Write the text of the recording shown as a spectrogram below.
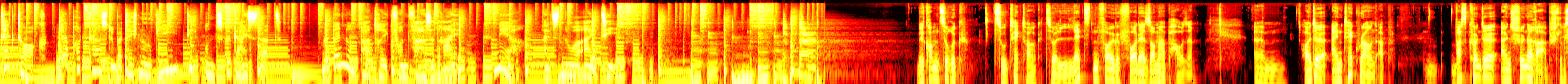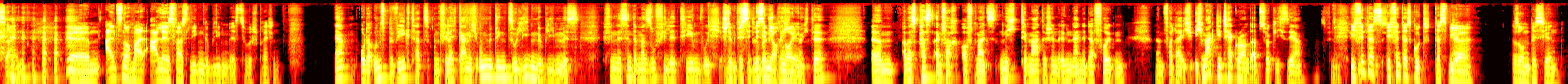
Tech Talk, der Podcast über Technologie, die uns begeistert. Mit Ben und Patrick von Phase 3. Mehr als nur IT. Willkommen zurück zu Tech Talk, zur letzten Folge vor der Sommerpause. Ähm, heute ein Tech Roundup. Was könnte ein schönerer Abschluss sein, ähm, als nochmal alles, was liegen geblieben ist, zu besprechen? Ja, oder uns bewegt hat und vielleicht gar nicht unbedingt so liegen geblieben ist. Ich finde, es sind immer so viele Themen, wo ich Stimmt, es, es sind ja auch neue. möchte. Ähm, aber es passt einfach oftmals nicht thematisch in irgendeine der Folgen. Ähm, von daher, ich, ich mag die Tech Roundups wirklich sehr. Find ich, ich finde das, ich finde das gut, dass wir ja. so ein bisschen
